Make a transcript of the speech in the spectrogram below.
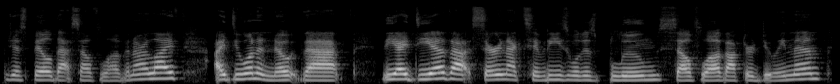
just build that self-love in our life, I do want to note that the idea that certain activities will just bloom self-love after doing them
